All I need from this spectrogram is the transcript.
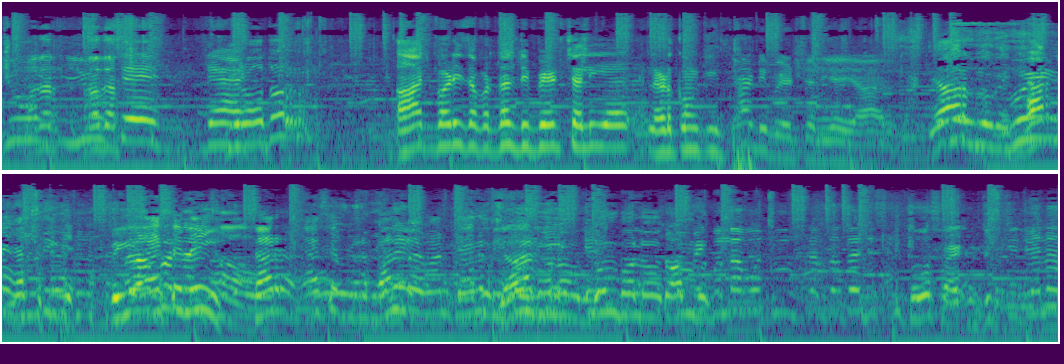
You, you say your other आज बड़ी ज़बरदस्त डिबेट चली है लड़कों की। क्या डिबेट चली है यार? यार सर ने गलती की भैया ऐसे नहीं। सर ऐसे वन बाय वन बोलो तुम बोलो टॉपिक बंदा वो चूज़ करता था जिसकी दो साइड जिसकी जो है ना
